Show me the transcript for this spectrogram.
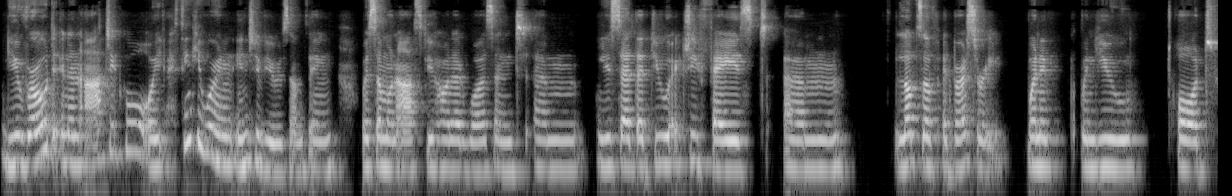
you wrote in an article, or I think you were in an interview or something, where someone asked you how that was, and um, you said that you actually faced um, lots of adversity when it when you taught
